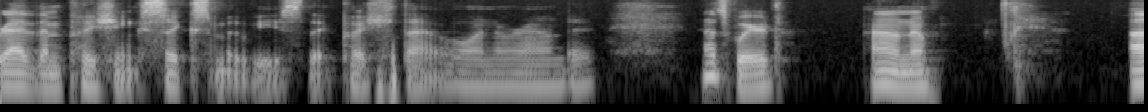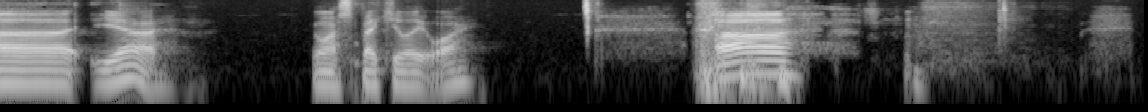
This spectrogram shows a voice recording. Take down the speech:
Rather than pushing six movies, they pushed that one around it. That's weird. I don't know. Uh, yeah. You want to speculate why? Uh,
